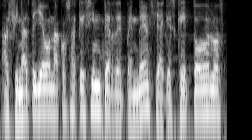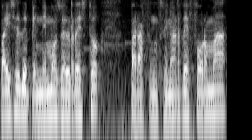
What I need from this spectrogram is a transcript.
Al final te lleva una cosa que es interdependencia, que es que todos los países dependemos del resto para funcionar de forma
